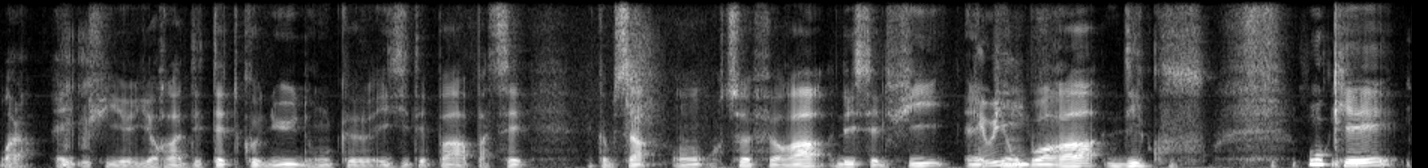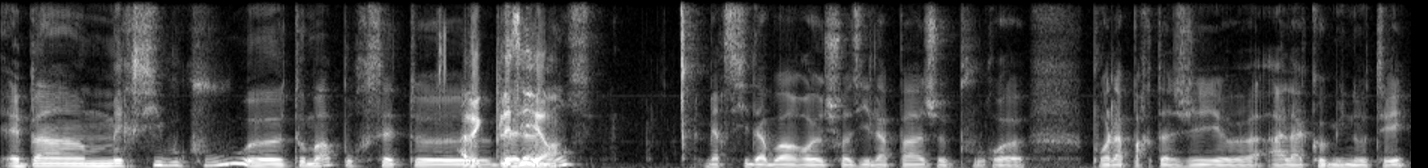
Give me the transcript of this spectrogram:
Voilà, et puis il y aura des têtes connues, donc euh, n'hésitez pas à passer, comme ça on se fera des selfies, et, eh puis on boira des coups. Ok, eh ben merci beaucoup euh, Thomas pour cette euh, Avec belle plaisir. annonce. Merci d'avoir euh, choisi la page pour, euh, pour la partager à la communauté.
